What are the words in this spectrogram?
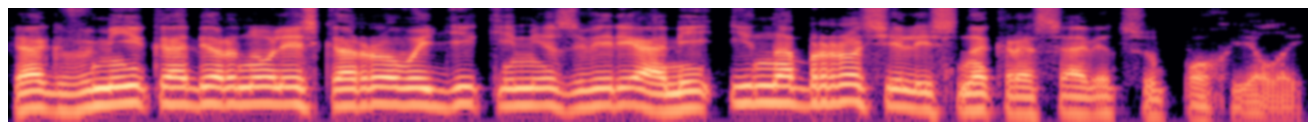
как вмиг обернулись коровы дикими зверями и набросились на красавицу Похьелой.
